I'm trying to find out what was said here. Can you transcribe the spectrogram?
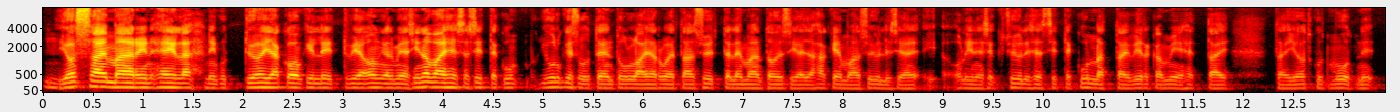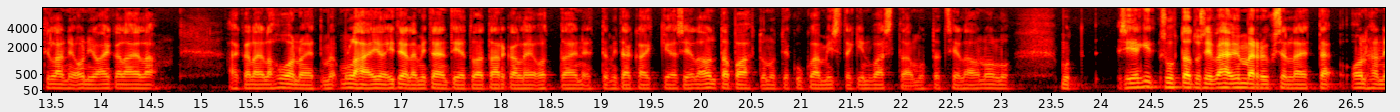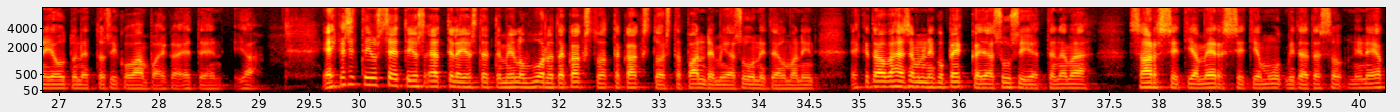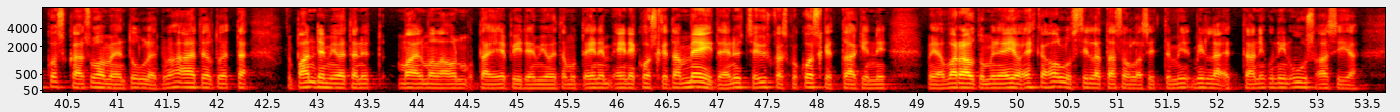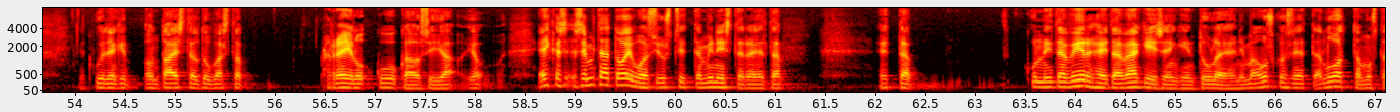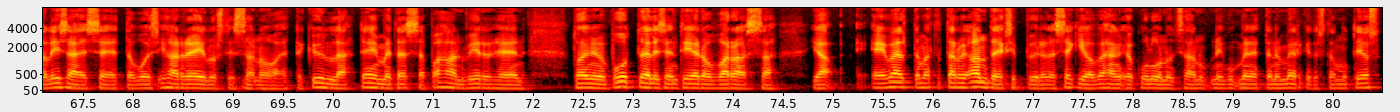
Mm. Jossain määrin heillä niin kuin työjakoonkin liittyviä ongelmia. Siinä vaiheessa sitten, kun julkisuuteen tullaan ja ruvetaan syyttelemään toisia ja hakemaan syyllisiä, oli ne se syylliset sitten kunnat tai virkamiehet tai, tai jotkut muut, niin tilanne on jo aika lailla, aika lailla huono. Että mullahan ei ole itsellä mitään tietoa tarkalleen ottaen, että mitä kaikkea siellä on tapahtunut ja kuka mistäkin vastaa, mutta että siellä on ollut. Mutta siihenkin suhtautuisin vähän ymmärryksellä, että onhan ne joutuneet tosi kovan paikan eteen ja – Ehkä sitten just se, että jos ajattelee just, että meillä on vuodelta 2012 pandemiasuunnitelma, niin ehkä tämä on vähän semmoinen niin kuin Pekka ja Susi, että nämä SARSit ja MERSit ja muut, mitä tässä on, niin ne ei ole koskaan Suomeen tulleet. Me on ajateltu, että pandemioita nyt maailmalla on, tai epidemioita, mutta ei ne, ei ne kosketa meitä. Ja nyt se yhkasko koskettaakin, niin meidän varautuminen ei ole ehkä ollut sillä tasolla sitten, millä, että tämä on niin, niin uusi asia. Että kuitenkin on taisteltu vasta reilu kuukausi ja, ja ehkä se, se, mitä toivoisi just sitten ministereiltä, että kun niitä virheitä väkisenkin tulee, niin mä uskoisin, että luottamusta lisäisi se, että voisi ihan reilusti mm. sanoa, että kyllä, teimme tässä pahan virheen, toimimme puutteellisen tiedon varassa ja ei välttämättä tarvitse anteeksi pyydellä, sekin on vähän jo kulunut, saanut niin kuin menettänyt merkitystä, mutta jos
